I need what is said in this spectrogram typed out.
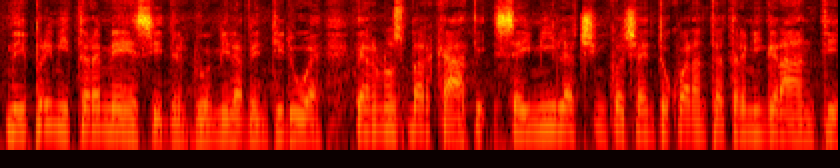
Nei primi tre mesi del 2022 erano sbarcati 6.543 migranti,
